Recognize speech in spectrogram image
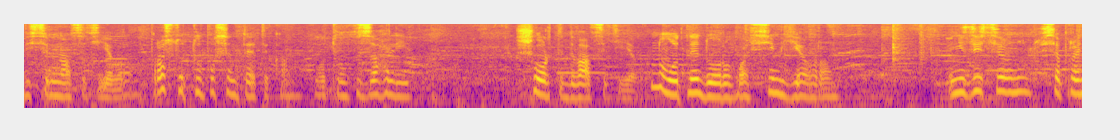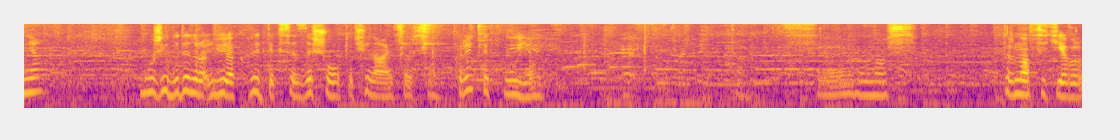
18 євро. Просто тупо синтетика. От взагалі. Шорти 20 євро. Ну от недорого, 7 євро. Мені здається, ну, вся прання. Може і буде норм- Юля, критикся, за що починається все? Критикує. Це у нас 13 євро,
